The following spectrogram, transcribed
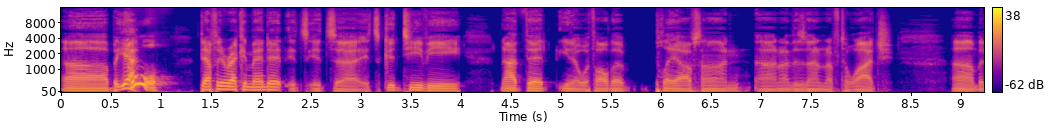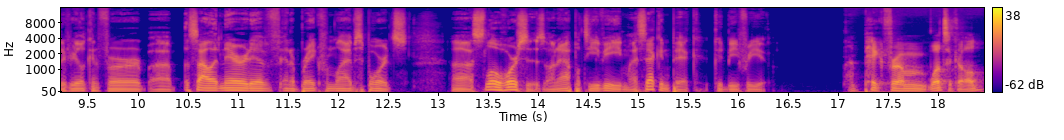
Uh, but yeah, Cool. definitely recommend it. It's it's uh it's good TV. Not that you know with all the playoffs on, uh, no, there's not enough to watch. Um, but if you're looking for uh, a solid narrative and a break from live sports, uh, Slow Horses on Apple TV, my second pick could be for you. A pick from what's it called?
